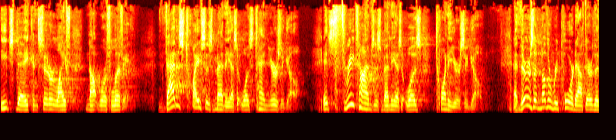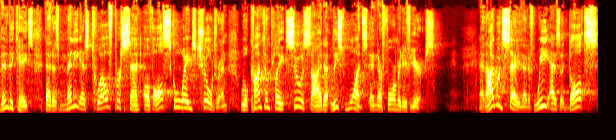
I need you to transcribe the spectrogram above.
each day consider life not worth living. That is twice as many as it was 10 years ago. It's three times as many as it was 20 years ago. And there is another report out there that indicates that as many as 12% of all school age children will contemplate suicide at least once in their formative years. And I would say that if we as adults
